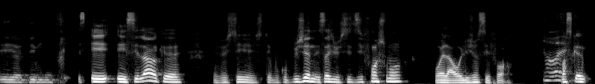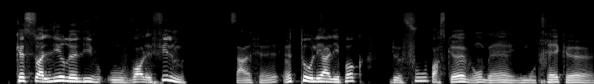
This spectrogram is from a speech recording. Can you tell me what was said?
euh, démontrer. Et, et c'est là que j'étais beaucoup plus jeune. Et ça, je me suis dit, franchement, ouais, la religion, c'est fort. Ah Parce que que ce soit lire le livre ou voir le film, ça a fait un, tollé à l'époque de fou parce que, bon, ben, il montrait que,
